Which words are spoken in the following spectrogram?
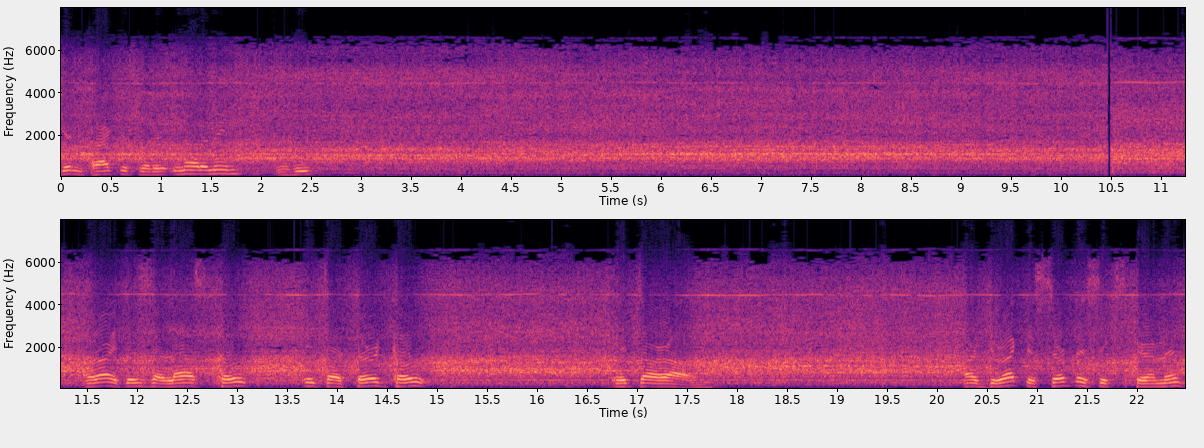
Getting practice with it, you know what I mean? Mm -hmm. Alright, this is our last coat. It's our third coat. It's our um, our directed surface experiment.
